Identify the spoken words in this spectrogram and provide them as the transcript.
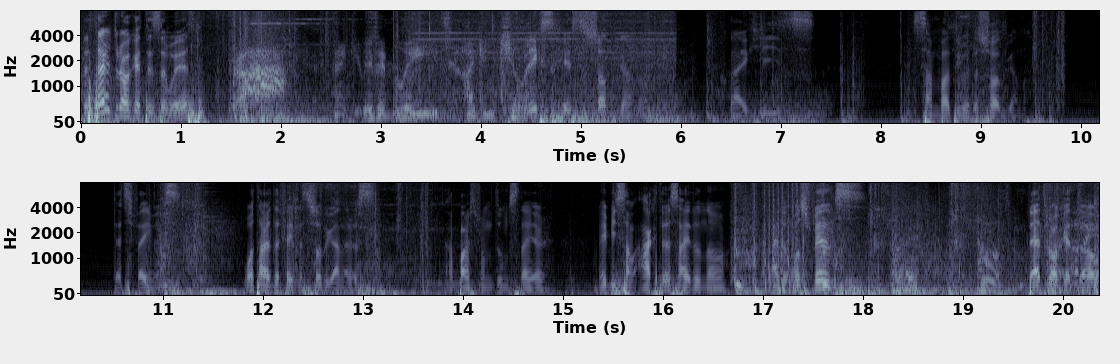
The third rocket is a whiff. Thank you. If it bleeds, I can kill it. His shotgun like he's somebody with a shotgun. That's famous. What are the famous shotgunners? Apart from Doomslayer. Maybe some actors, I don't know. I don't watch films. That rocket though.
